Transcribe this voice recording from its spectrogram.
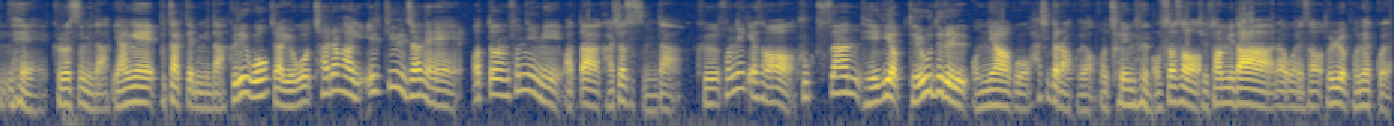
네 그렇습니다. 양해 부탁드립니다. 그리고 제가 요거 촬영하기 일주일 전에 어떤 손님이 왔다 가셨었습니다 그 손님께서 국산 대기업 대우드릴 없냐고 하시더라고요. 저희는 없어서 죄송합니다 라고 해서 돌려보냈고요.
